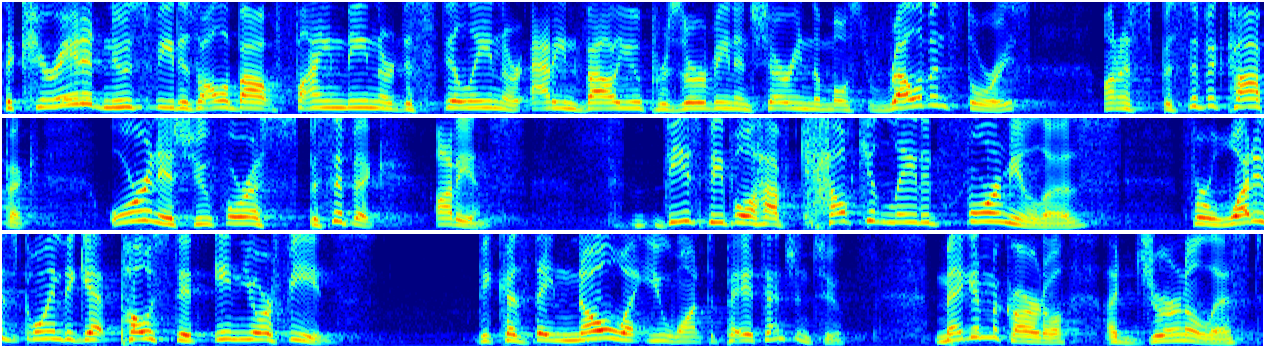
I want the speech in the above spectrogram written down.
The curated newsfeed is all about finding or distilling or adding value, preserving, and sharing the most relevant stories on a specific topic or an issue for a specific audience. These people have calculated formulas for what is going to get posted in your feeds because they know what you want to pay attention to. Megan McArdle, a journalist,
